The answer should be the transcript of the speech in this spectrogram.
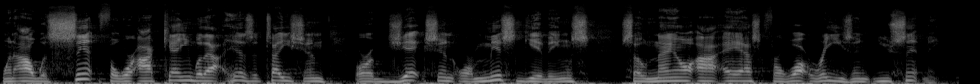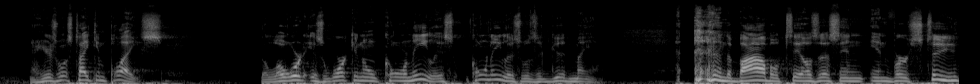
when I was sent for, I came without hesitation or objection or misgivings. So now I ask for what reason you sent me. Now, here's what's taking place the Lord is working on Cornelius. Cornelius was a good man. the Bible tells us in, in verse 2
